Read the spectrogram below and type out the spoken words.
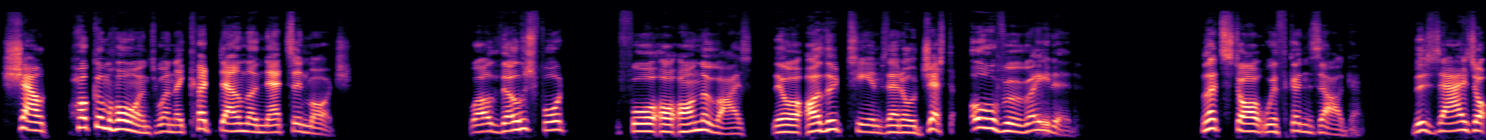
shout hook 'em horns when they cut down the nets in March. While those four, four are on the rise, there are other teams that are just overrated. Let's start with Gonzaga. The Zags are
